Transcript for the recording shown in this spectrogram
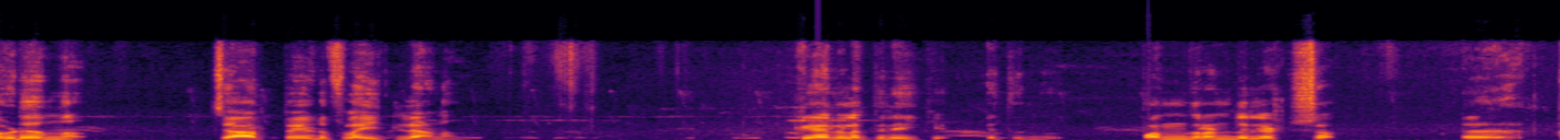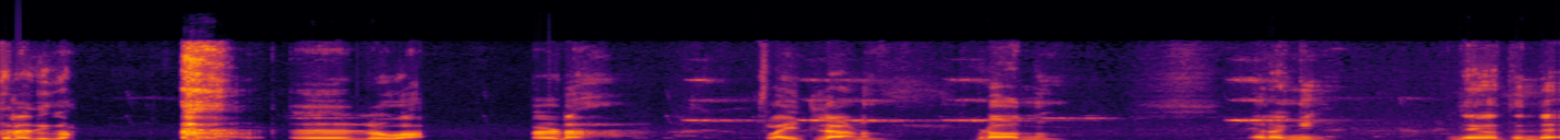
അവിടെ നിന്ന് ചാർട്ടേഡ് ഫ്ലൈറ്റിലാണ് കേരളത്തിലേക്ക് എത്തുന്നത്. പന്ത്രണ്ട് ലക്ഷത്തിലധികം രൂപയുടെ ഫ്ലൈറ്റിലാണ് ഇവിടെ വന്ന് ഇറങ്ങി. അദ്ദേഹത്തിന്റെ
